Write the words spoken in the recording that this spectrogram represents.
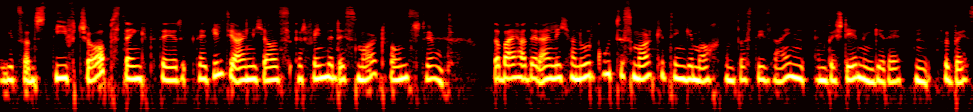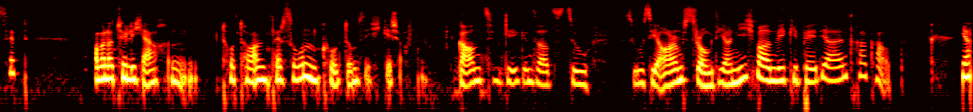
jetzt an Steve Jobs denkt, der, der gilt ja eigentlich als Erfinder des Smartphones. Stimmt. Dabei hat er eigentlich ja nur gutes Marketing gemacht und das Design an bestehenden Geräten verbessert, aber natürlich auch einen totalen Personenkult um sich geschaffen. Ganz im Gegensatz zu Susie Armstrong, die ja nicht mal einen Wikipedia-Eintrag hat. Ja,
